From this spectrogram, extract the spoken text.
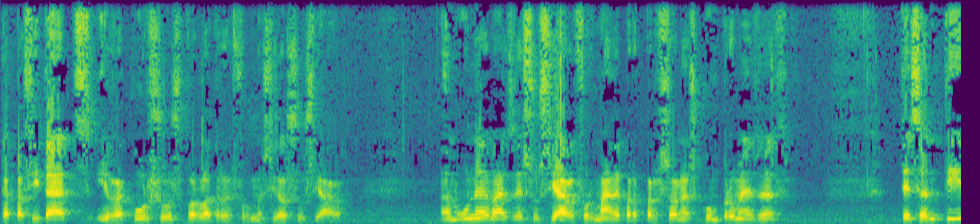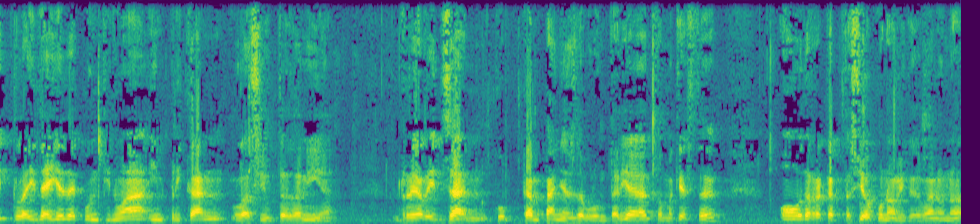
capacitats i recursos per la transformació social. Amb una base social formada per persones compromeses, té sentit la idea de continuar implicant la ciutadania, realitzant campanyes de voluntariat com aquesta o de recaptació econòmica. Bueno, no,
